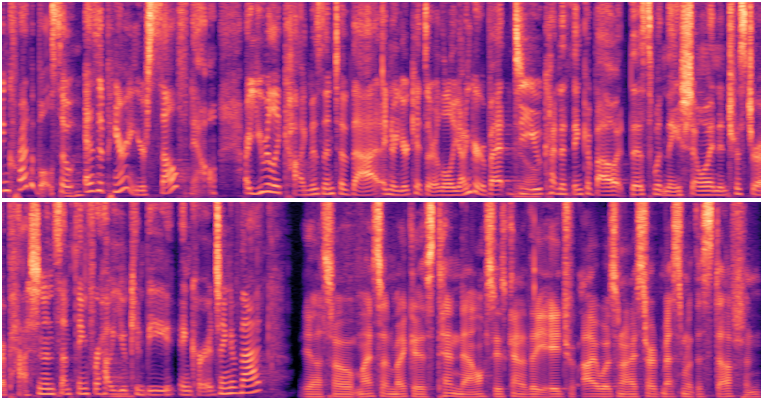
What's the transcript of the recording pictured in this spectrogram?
incredible. So, as a parent yourself now, are you really cognizant of that? I know your kids are a little younger, but do you kind of think about this when they show an interest or a passion in something for how you can be encouraging of that? Yeah. So my son Micah is 10 now. So he's kind of the age I was when I started messing with this stuff. And,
